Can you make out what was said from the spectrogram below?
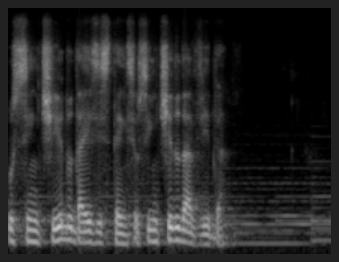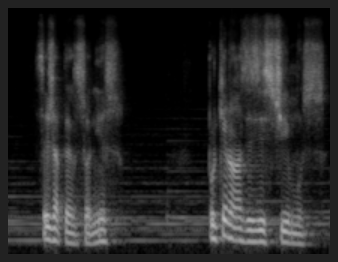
o sentido da existência, o sentido da vida? Você já pensou nisso? Por que nós existimos?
